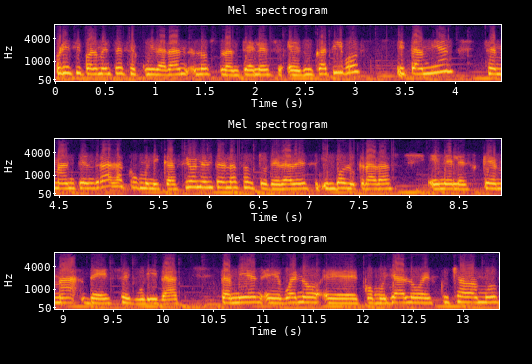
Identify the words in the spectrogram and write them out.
principalmente se cuidarán los planteles educativos y también se mantendrá la comunicación entre las autoridades involucradas en el esquema de seguridad. También, eh, bueno, eh, como ya lo escuchábamos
